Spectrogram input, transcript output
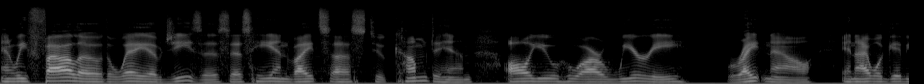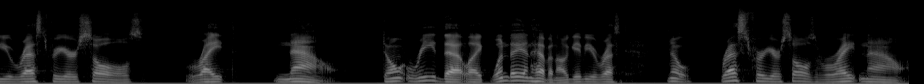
And we follow the way of Jesus as He invites us to come to Him, all you who are weary right now, and I will give you rest for your souls right now. Don't read that like one day in heaven I'll give you rest. No, rest for your souls right now.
